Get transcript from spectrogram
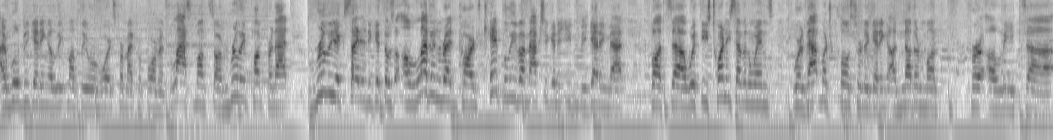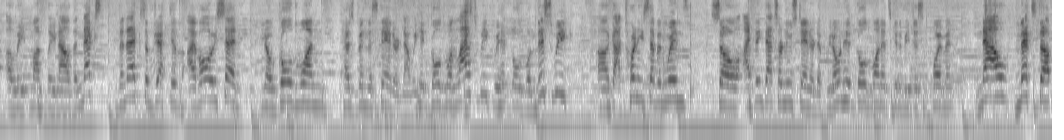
I will be getting Elite Monthly rewards for my performance last month, so I'm really pumped for that. Really excited to get those 11 red cards. Can't believe I'm actually going to even be getting that. But uh, with these 27 wins, we're that much closer to getting another month for elite uh, elite monthly. Now the next the next objective I've always said you know gold one has been the standard. Now we hit gold one last week, we hit gold one this week. uh, got 27 wins. So I think that's our new standard. If we don't hit gold one, it's going to be disappointment. Now, next up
